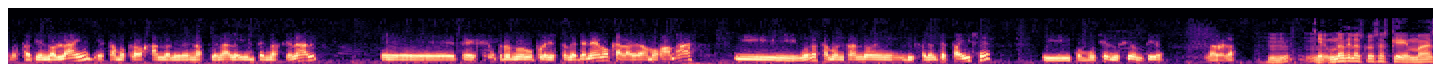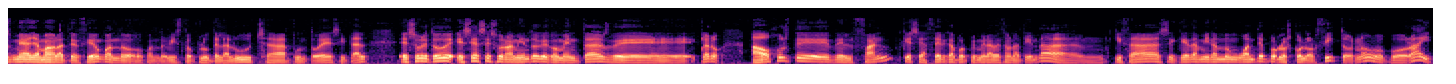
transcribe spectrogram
nuestra tienda online, estamos trabajando a nivel nacional e internacional. Eh, este es otro nuevo proyecto que tenemos, cada vez vamos a más y bueno, estamos entrando en diferentes países y con mucha ilusión, tío, la verdad. Eh, Una de las cosas que más me ha llamado la atención cuando, cuando he visto Club de la Lucha, punto .es y tal, es sobre todo ese asesoramiento que comentas de... Claro, a ojos de- del fan que se acerca por primera vez a una tienda, mm, quizás se queda mirando un guante por los colorcitos, ¿no? Por, ay,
